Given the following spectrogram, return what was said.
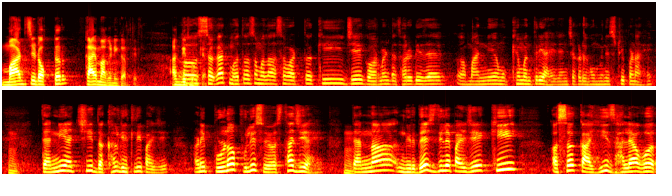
मार्डचे डॉक्टर काय मागणी करतील. सगळ्यात महत्त्वाचं मला असं वाटतं की जे गव्हर्नमेंट अथॉरिटीज आहे माननीय मुख्यमंत्री आहे ज्यांच्याकडे होम मिनिस्ट्री पण आहे त्यांनी याची दखल घेतली पाहिजे. आणि पूर्ण पोलीस व्यवस्था जी आहे त्यांना निर्देश दिले पाहिजे की असं काही झाल्यावर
